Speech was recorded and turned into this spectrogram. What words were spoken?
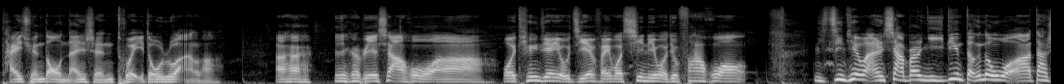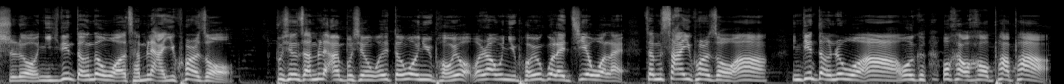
跆拳道男神腿都软了。哎，你可别吓唬我啊！我听见有劫匪，我心里我就发慌。你今天晚上下班，你一定等等我啊，大石榴，你一定等等我，咱们俩一块儿走。不行，咱们俩不行，我得等我女朋友，我让我女朋友过来接我来，咱们仨一块儿走啊！你得等着我啊，我可我好好怕怕。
